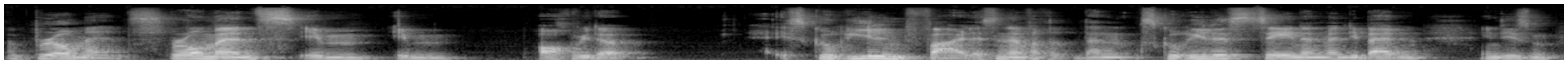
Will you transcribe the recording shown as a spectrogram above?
Bromance. Bromance im, im auch wieder skurrilen Fall. Es sind einfach dann skurrile Szenen, wenn die beiden in diesem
